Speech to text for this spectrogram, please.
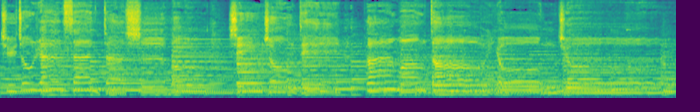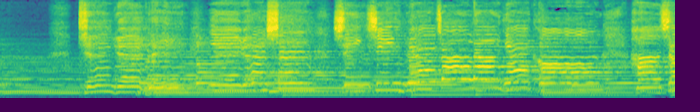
曲终人散的时候，心中的盼望到永久。天越黑，夜越深，星星越照，好像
